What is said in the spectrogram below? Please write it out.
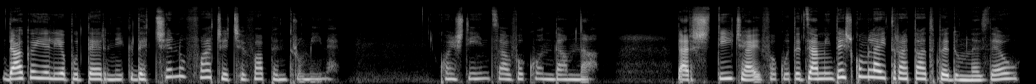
Dacă El e puternic, de ce nu face ceva pentru mine? Conștiința vă condamna. Dar știi ce ai făcut? Îți amintești cum l-ai tratat pe Dumnezeu?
